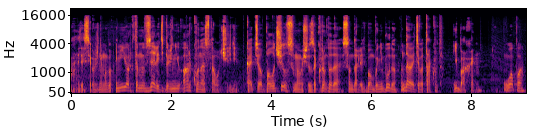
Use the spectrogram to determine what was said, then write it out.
А, здесь я уже не могу. Нью-Йорк-то мы взяли, теперь Нью-Арк у нас на очереди. Котел получился, мы его сейчас закроем туда, сандалить бомбу не буду. Давайте вот так вот. И бахаем. Опа.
